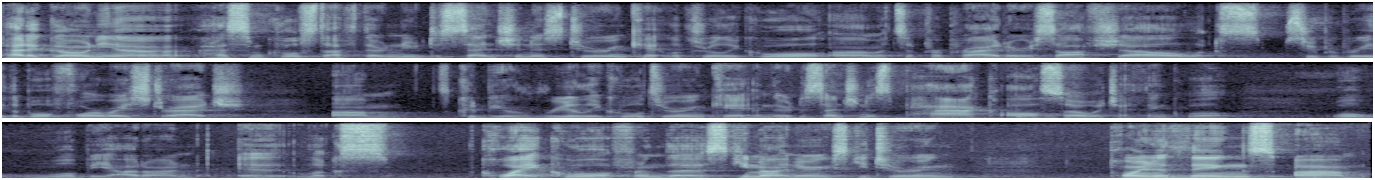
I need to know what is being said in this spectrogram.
Patagonia has some cool stuff. Their new Descensionist touring kit looks really cool. Um, it's a proprietary soft shell, looks super breathable, four way stretch. Um, it could be a really cool touring kit, and their Descensionist pack also, which I think will will will be out on. It looks quite cool from the ski mountaineering, ski touring point of things. Um,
